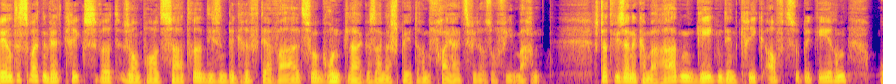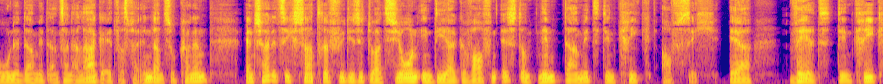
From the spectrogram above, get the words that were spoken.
Während des Zweiten Weltkriegs wird Jean-Paul Sartre diesen Begriff der Wahl zur Grundlage seiner späteren Freiheitsphilosophie machen. Statt wie seine Kameraden gegen den Krieg aufzubegehren, ohne damit an seiner Lage etwas verändern zu können, entscheidet sich Sartre für die Situation, in die er geworfen ist, und nimmt damit den Krieg auf sich. Er wählt den Krieg,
